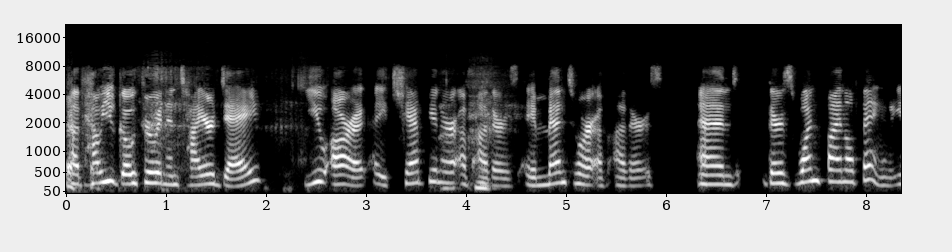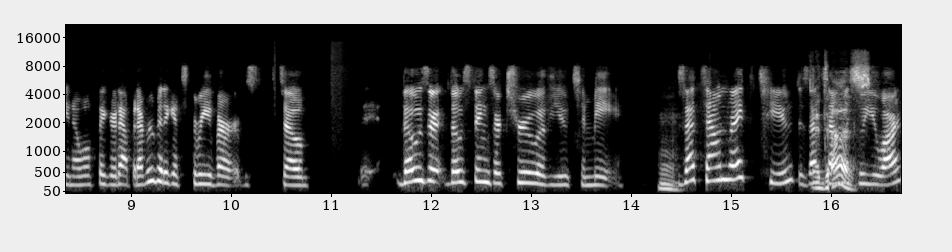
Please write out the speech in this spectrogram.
of how you go through an entire day, you are a, a championer of others, a mentor of others. And there's one final thing, you know, we'll figure it out, but everybody gets three verbs. So eh, those are those things are true of you to me. Hmm. Does that sound right to you? Does that It sound does. like who you are?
